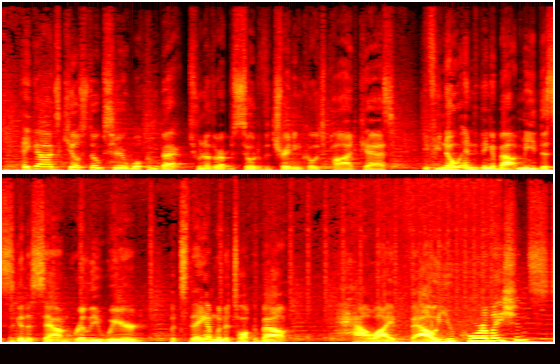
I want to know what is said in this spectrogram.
Hey guys, Akil Stokes here. Welcome back to another episode of the Trading Coach Podcast. If you know anything about me, this is going to sound really weird, but today I'm going to talk about how I value correlations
